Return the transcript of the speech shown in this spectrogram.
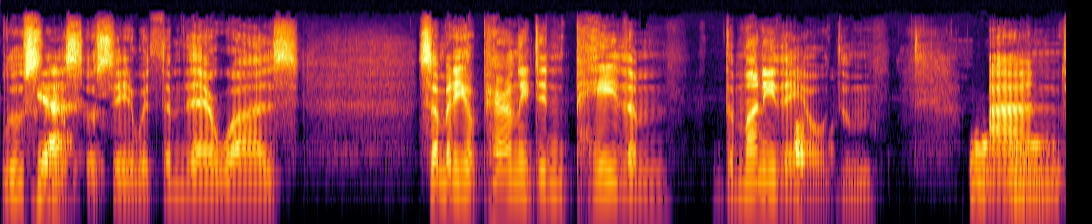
loosely Yeah. associated with them, there was somebody who apparently didn't pay them the money they Oh. owed them. And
